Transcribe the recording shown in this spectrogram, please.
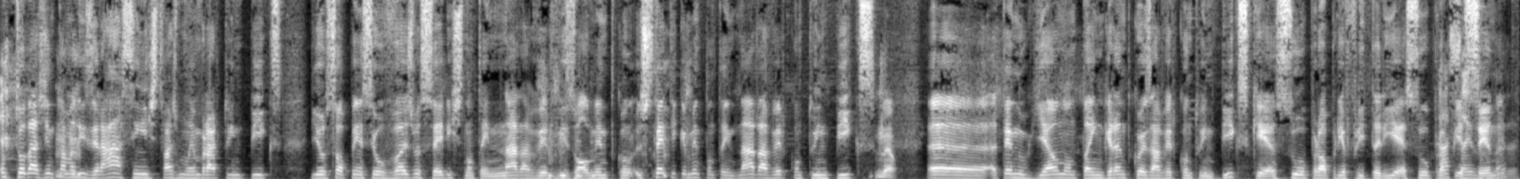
E toda a gente está-me Uhum. a dizer: Ah, sim, isto faz-me lembrar Twin Peaks. E eu só penso: Eu vejo a série, isto não tem nada a ver visualmente, com, esteticamente, não tem nada a ver com Twin Peaks. Não. Uh, até no guião não tem grande coisa a ver com Twin Peaks, que é a sua própria fritaria, é a sua própria sem cena. dúvida.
